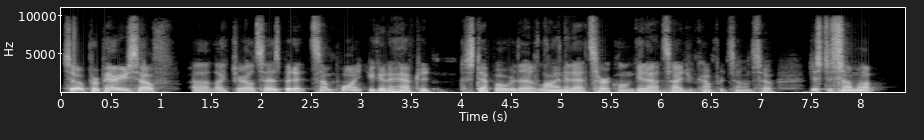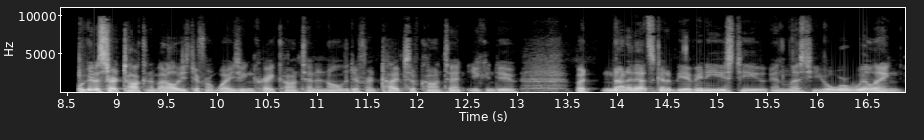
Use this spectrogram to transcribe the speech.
so prepare yourself, uh, like Gerald says, but at some point you're going to have to step over the line of that circle and get outside your comfort zone. So just to sum up, we're going to start talking about all these different ways you can create content and all the different types of content you can do. But none of that's going to be of any use to you unless you're willing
